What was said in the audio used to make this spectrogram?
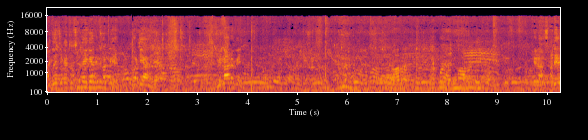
اگلے جگہ لے گئے بکرے بے کار ہو گئے۔ کھیڑا ساڑھے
